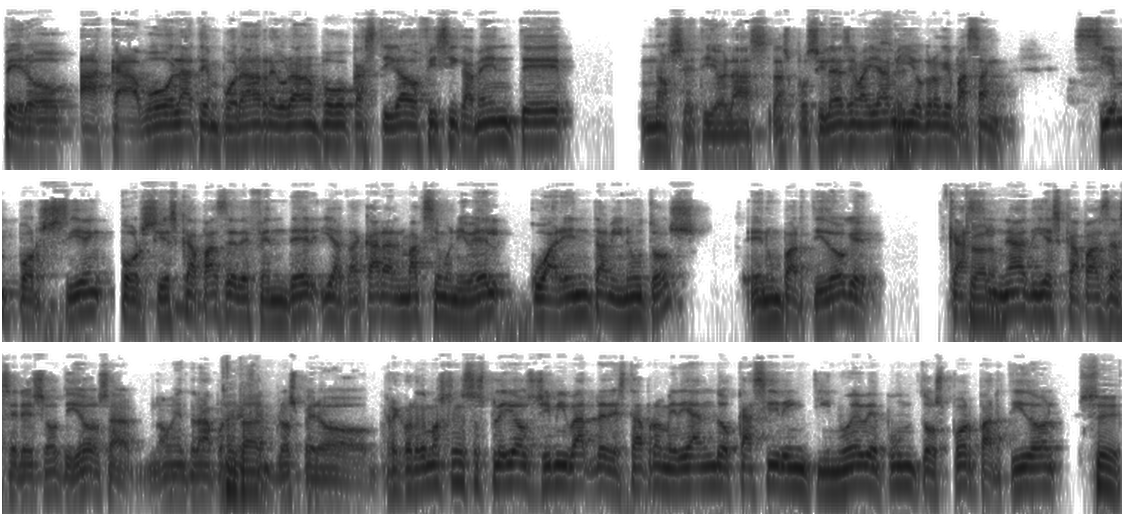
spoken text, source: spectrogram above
pero acabó la temporada regular un poco castigado físicamente. No sé, tío, las, las posibilidades de Miami yo creo que pasan 100% por si es capaz de defender y atacar al máximo nivel 40 minutos en un partido que Casi nadie es capaz de hacer eso, tío. O sea, no voy a entrar a poner ejemplos, pero recordemos que en estos playoffs Jimmy Butler está promediando casi 29 puntos por partido. Sí.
